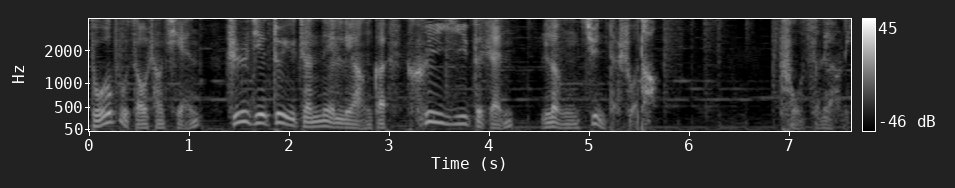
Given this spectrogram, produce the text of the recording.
踱步走上前，直接对着那两个黑衣的人冷峻的说道：“不自量力，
